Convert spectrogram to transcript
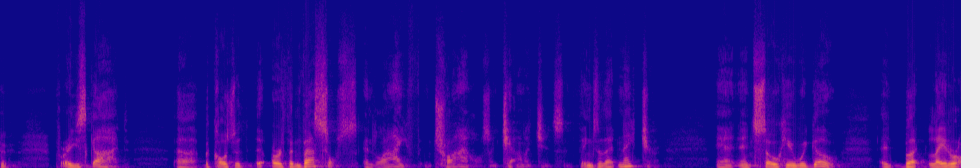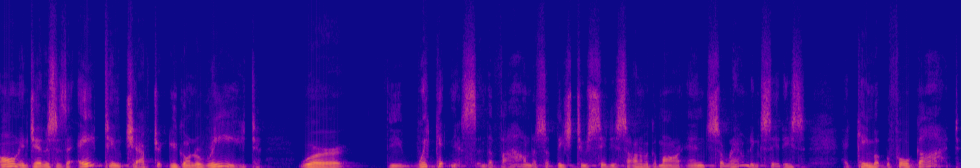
Praise God. Uh, because of the earthen vessels and life and trials and challenges and things of that nature. And, and so here we go. But later on in Genesis, the 18th chapter, you're going to read where the wickedness and the vileness of these two cities, Sodom and Gomorrah and surrounding cities, had came up before God.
